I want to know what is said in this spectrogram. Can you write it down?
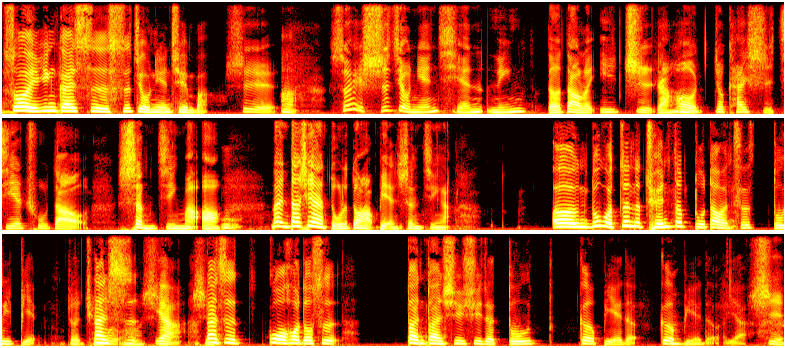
所以应该是十九年前吧。是。啊，所以十九年前您得到了医治，然后就开始接触到圣经嘛啊，嗯、那你到现在读了多少遍圣经啊？呃，如果真的全都读到，只读一遍，对，但是，呀，是。但是过后都是。断断续续的读个别的个别的呀，是，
